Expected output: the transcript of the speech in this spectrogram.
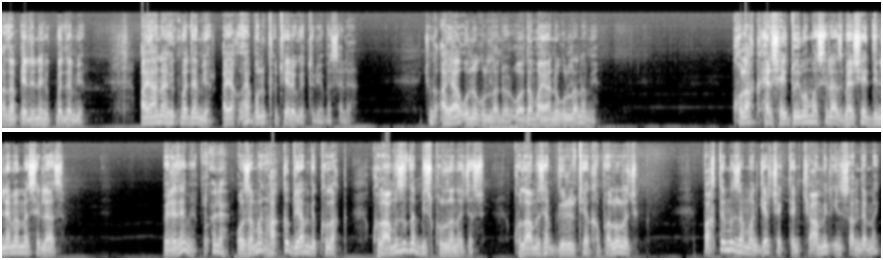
Adam eline hükmedemiyor. Ayağına hükmedemiyor. Ayak hep onu kötü yere götürüyor mesela. Çünkü ayağı onu kullanıyor. O adam ayağını kullanamıyor. Kulak her şeyi duymaması lazım. Her şeyi dinlememesi lazım. Öyle değil mi? Öyle. O zaman hakkı duyan bir kulak. Kulağımızı da biz kullanacağız. Kulağımız hep gürültüye kapalı olacak. Baktığımız zaman gerçekten kamil insan demek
